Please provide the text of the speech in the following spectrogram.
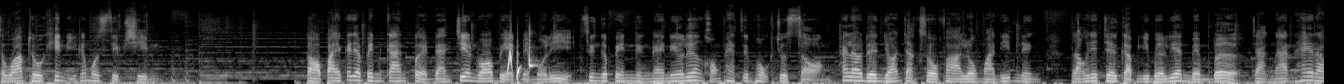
สวาปโทเค็นอีกทั้งหมด 10 ชิ้น ต่อไปก็จะเป็นการเปิด Dungeon War Base Memory ซึ่งก็เป็นหนึ่งในเนื้อเรื่องของแพท16.2 ให้เราเดินย้อนจากโซฟาลงมานิดนึง เราก็จะเจอกับ Rebellion Member จากนั้นให้เรา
